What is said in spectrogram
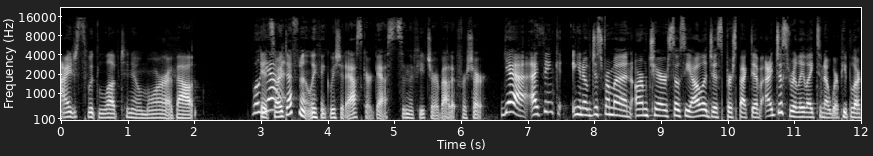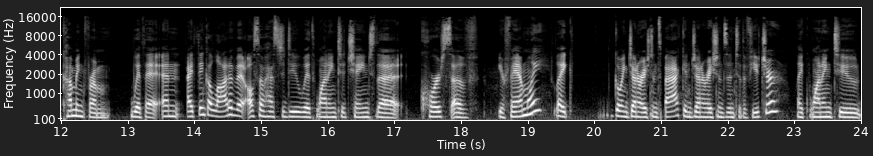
I just would love to know more about Well, it. yeah. So I definitely think we should ask our guests in the future about it for sure. Yeah, I think, you know, just from an armchair sociologist perspective, I just really like to know where people are coming from with it. And I think a lot of it also has to do with wanting to change the course of your family, like going generations back and generations into the future, like wanting to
